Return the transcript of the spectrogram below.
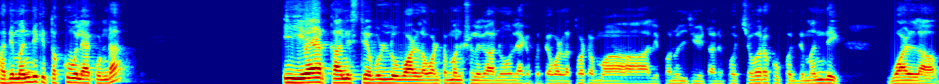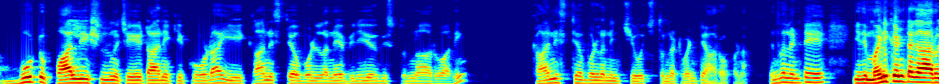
పది మందికి తక్కువ లేకుండా ఈ ఏఆర్ కానిస్టేబుళ్ళు వాళ్ళ వంట మనుషులుగానో లేకపోతే వాళ్ళ తోటమాలి పనులు చేయటానికో చివరకు కొద్దిమంది వాళ్ళ బూటు పాలిష్లను చేయటానికి కూడా ఈ కానిస్టేబుళ్ళనే వినియోగిస్తున్నారు అని కానిస్టేబుళ్ళ నుంచి వస్తున్నటువంటి ఆరోపణ. ఎందువల్లంటే ఇది మణికంఠ గారు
